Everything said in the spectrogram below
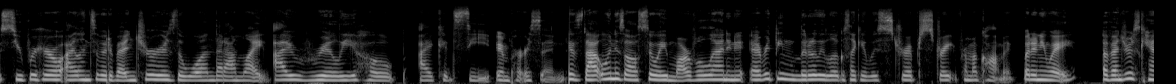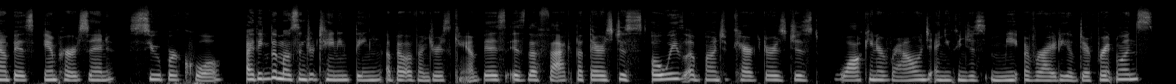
Superhero Islands of Adventure is the one that I'm like, I really hope I could see in person. Because that one is also a Marvel land and everything literally looks like it was stripped straight from a comic. But anyway, Avengers Campus in person, super cool. I think the most entertaining thing about Avengers Campus is the fact that there's just always a bunch of characters just walking around and you can just meet a variety of different ones.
